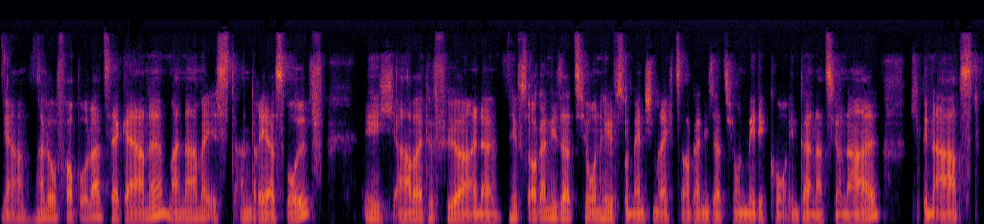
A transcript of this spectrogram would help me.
Ja, hallo Frau Bollert, sehr gerne. Mein Name ist Andreas Wolf. Ich arbeite für eine Hilfsorganisation, Hilfs- und Menschenrechtsorganisation Medico International. Ich bin Arzt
